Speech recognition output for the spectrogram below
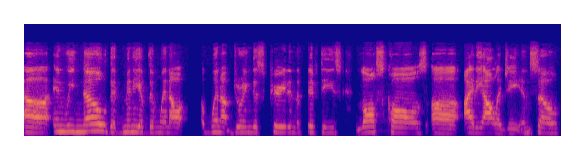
Uh, and we know that many of them went up went up during this period in the 50s, lost cause uh, ideology. And so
